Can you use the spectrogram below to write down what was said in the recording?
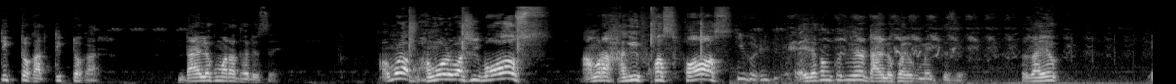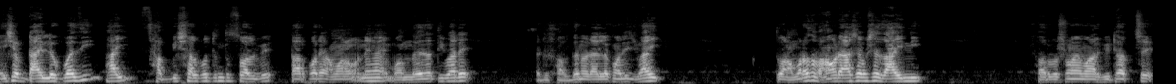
টিকটকার টিকটকার। ডায়লগ মারা ধরেছে। আমরা ভাঙড়বাসী বস! আমরা হাগি ফস ফস। এইরকম করে ডায়লগ ফাইলগ মেরতেছে। তো যাই হোক এইসব ডায়লগ বাজি ভাই ছাব্বিশ সাল পর্যন্ত চলবে। তারপরে আমার মনে হয় বন্ধ হয়ে যেতে পারে। একটু সাবধানে ডায়লগ মারিস ভাই। তো আমরা তো ভাঙড়ের আশেপাশে যাইনি। সর্বসময় মারপিট হচ্ছে।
